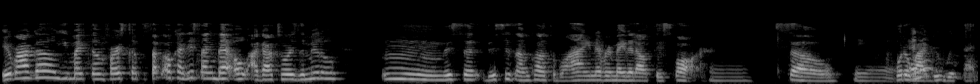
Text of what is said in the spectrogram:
here I go. You make them first couple steps. Okay, this ain't bad. Oh, I got towards the middle. Mm, this, uh, this is uncomfortable. I ain't never made it out this far. Mm, So yeah. what do And I I, do with that?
